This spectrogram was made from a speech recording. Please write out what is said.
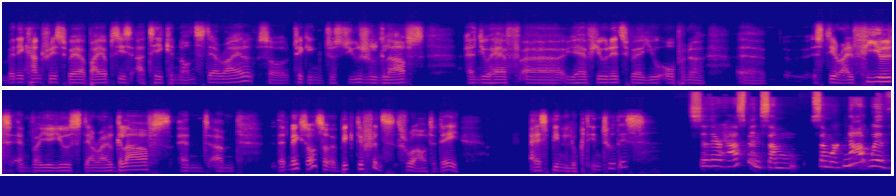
many countries where biopsies are taken non-sterile so taking just usual gloves and you have uh, you have units where you open a, a, sterile field and where you use sterile gloves and um, that makes also a big difference throughout the day. Has been looked into this? So there has been some some work not with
